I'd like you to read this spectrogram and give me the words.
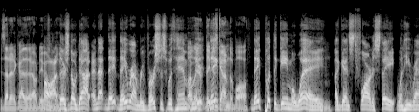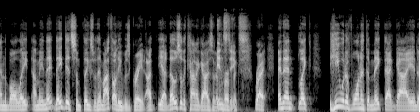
Is that a guy that Al Davis? would Oh, there's no doubt. And that they they ran reverses with him. Oh, I they, mean, they, just got him the ball. they put the game away Mm-hmm. against Florida State when he ran the ball late. I mean, they, they did some things with him. I thought he was great. I, yeah, those are the kind of guys that are Instincts. perfect. Right. And then, like, he would have wanted to make that guy into,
